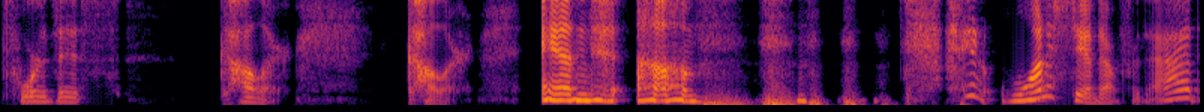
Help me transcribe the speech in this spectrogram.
for this color. Color. And um, I didn't want to stand out for that.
